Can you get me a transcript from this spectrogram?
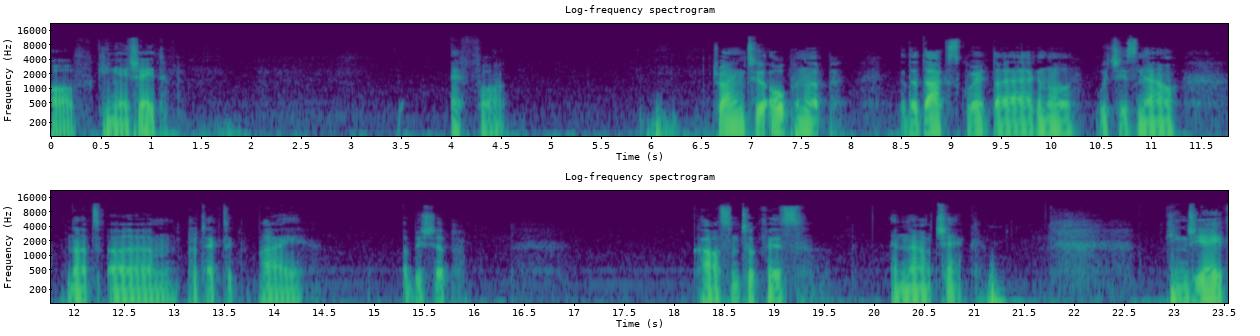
of king h8 f4 trying to open up the dark square diagonal which is now not um, protected by a bishop. Carlsen took this and now check. King g8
